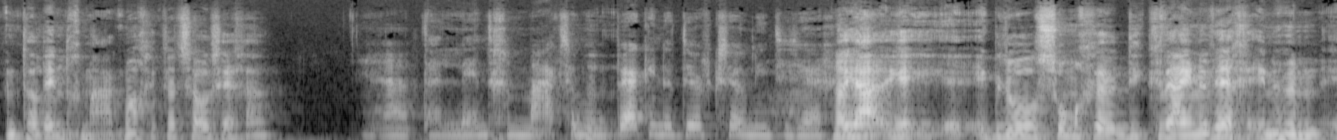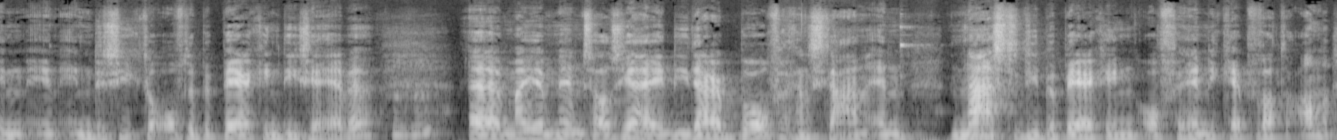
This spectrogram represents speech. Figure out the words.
een talent gemaakt. Mag ik dat zo zeggen? Ja, talent gemaakt. Zo'n beperking, dat durf ik zo niet te zeggen. Nou ja, ik bedoel, sommigen die kwijnen weg in, hun, in, in, in de ziekte of de beperking die ze hebben. Mhm. Eh, maar je hebt mensen zoals jij die daar boven gaan staan en naast die beperking of handicap wat anders.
